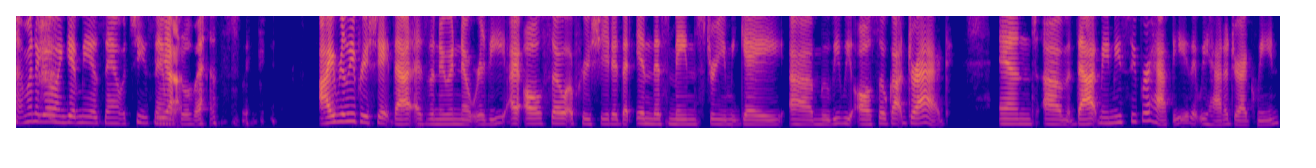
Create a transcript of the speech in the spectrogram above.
I'm going to go and get me a sandwich, cheese sandwich Yeah. real fast. I really appreciate that as a new and noteworthy. I also appreciated that in this mainstream gay uh, movie, we also got drag. And um, that made me super happy that we had a drag queen.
